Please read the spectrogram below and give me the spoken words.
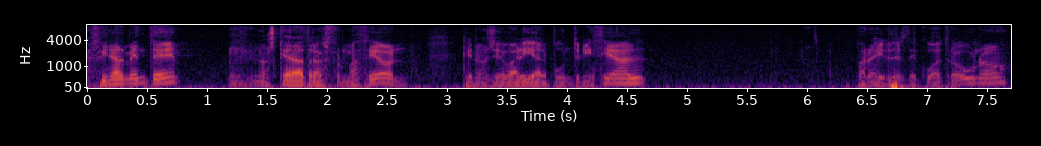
Finalmente, nos queda la transformación que nos llevaría al punto inicial para ir desde 4 a 1.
